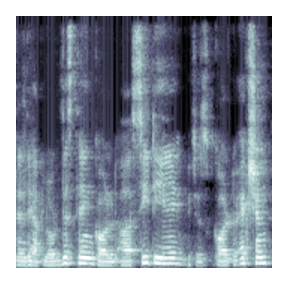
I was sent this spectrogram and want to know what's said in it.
then they upload this thing called uh, CTA, which is call to action.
